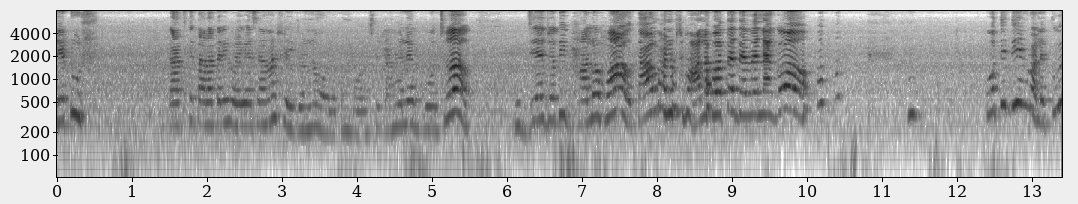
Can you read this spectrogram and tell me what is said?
লেটুস আজকে তাড়াতাড়ি হয়ে গেছে আমার, সেই জন্য ওইরকম বলছে। তাহলে বোঝো যে যদি ভালো হও, তাও মানুষ ভালো হতে দেবে না গো। প্রতিদিন বলে, তুই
